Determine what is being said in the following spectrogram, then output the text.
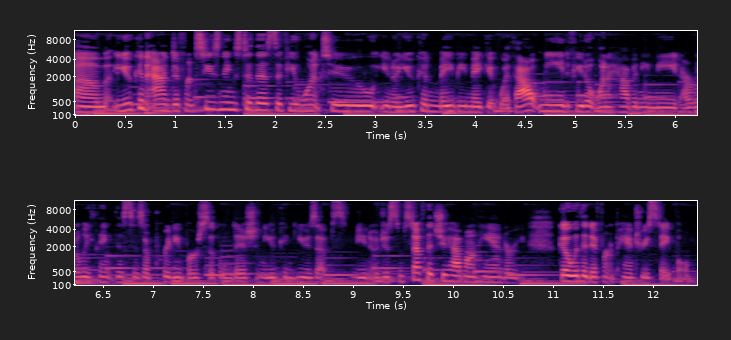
Um, you can add different seasonings to this if you want to. You know, you can maybe make it without meat if you don't want to have any meat. I really think this is a pretty versatile dish and you can use up, you know, just some stuff that you have on hand or go with a different pantry staple.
